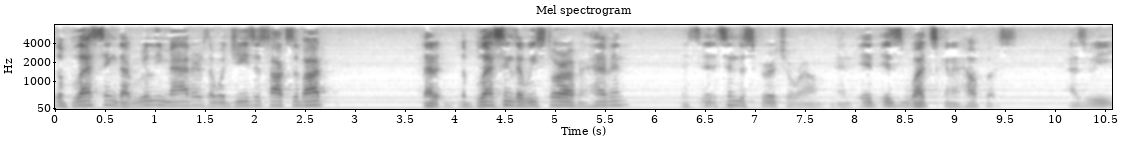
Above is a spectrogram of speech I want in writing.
the blessing that really matters, that what Jesus talks about, that the blessings that we store up in heaven, it's, it's in the spiritual realm, and it is what's going to help us as we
